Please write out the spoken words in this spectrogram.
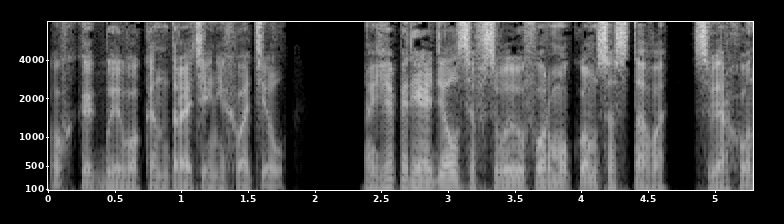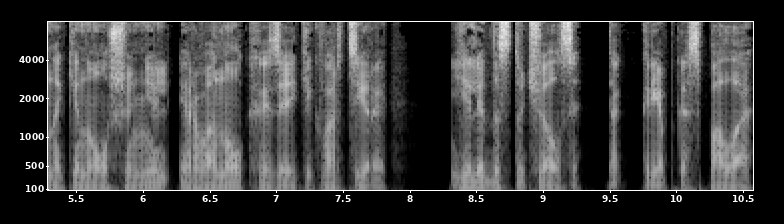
Ох, как бы его Кондратий не хватил. А я переоделся в свою форму комсостава, сверху накинул шинель и рванул к хозяйке квартиры. Еле достучался, так крепко спала.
